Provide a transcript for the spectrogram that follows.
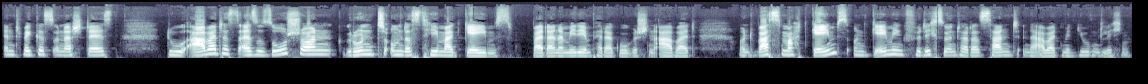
entwickelst und erstellst. Du arbeitest also so schon rund um das Thema Games bei deiner medienpädagogischen Arbeit. Und was macht Games und Gaming für dich so interessant in der Arbeit mit Jugendlichen?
